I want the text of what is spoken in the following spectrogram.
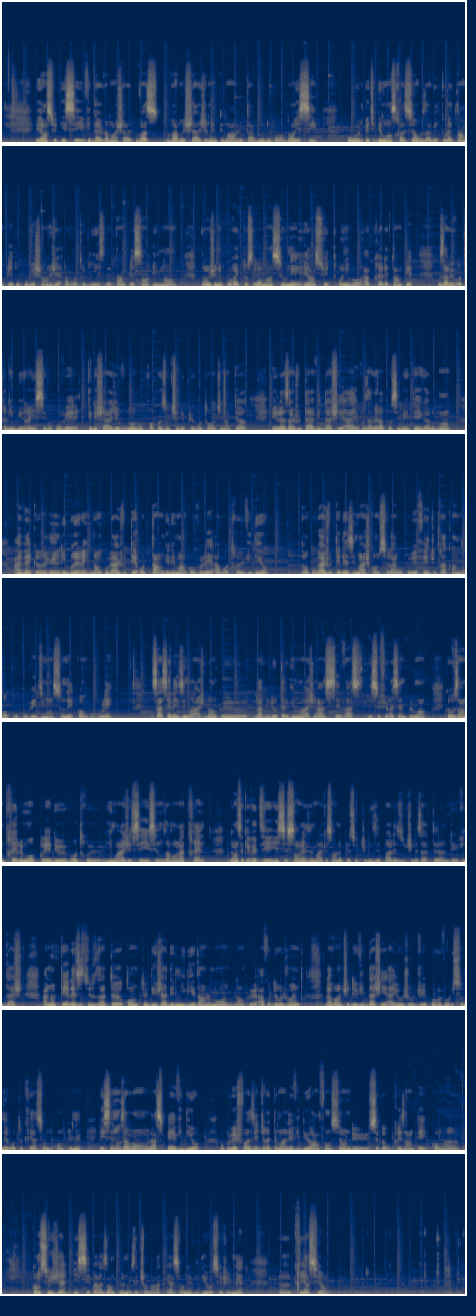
Et ensuite ici, VidDash va, va, va me charger maintenant le tableau de bord. Donc ici, pour une petite démonstration, vous avez tous les templates, vous pouvez changer à votre guise. Les templates sont énormes, donc je ne pourrais tous les mentionner. Et ensuite, au niveau après les templates, vous avez votre librairie ici. Vous pouvez télécharger vous-même vos propres outils depuis votre ordinateur et les ajouter à Vidash AI. Vous avez la possibilité également avec euh, une librairie dont vous pouvez ajouter autant d'éléments que vous voulez à votre vidéo donc, vous pouvez ajouter des images comme cela. Vous pouvez faire du drag and drop. Vous pouvez dimensionner comme vous voulez. Ça, c'est les images. Donc, euh, la bibliothèque d'images est assez vaste. Il suffirait simplement que vous entrez le mot-clé de votre image ici. Ici, nous avons la traîne. Donc, ce qui veut dire, ici sont les images qui sont les plus utilisées par les utilisateurs de Vidash. À noter, les utilisateurs comptent déjà des milliers dans le monde. Donc, euh, à vous de rejoindre l'aventure de Vidash AI aujourd'hui pour révolutionner votre création de contenu. Ici, nous avons l'aspect vidéo. Vous pouvez choisir directement les vidéos en fonction de ce que vous présentez comme, euh, comme sujet. Ici, par exemple, nous étions dans la création de vidéos. Si je mets euh, création,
